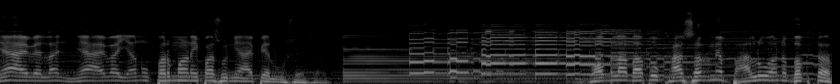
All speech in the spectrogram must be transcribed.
ન્યા આવેલા, ન્યા આવ્યા, એનું પરમાણી પાછું ન્યા આપેલું છે સાહેબ. હોમલા બાપુ ખાસર ને ભાલુ અને બખ્તર.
